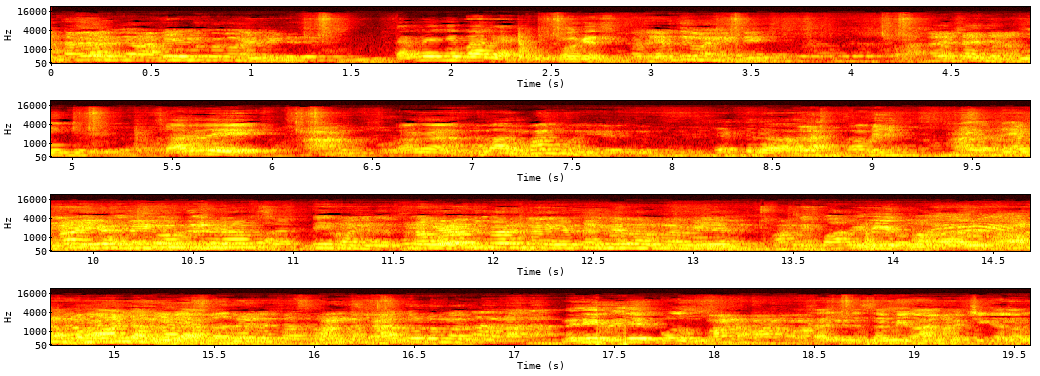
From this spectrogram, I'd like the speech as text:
தலைவர் அப்படியே எடுத்துக்கோங்க. ஓகே சார் எடுத்துக்கலாங்க டி. சாரதி ஆ. வாங்க அண்ணா, எடுத்துட்டு வந்துருங்க. நான் வேறு பேர் இருக்காங்க, எடுத்துட்டு வரலாம் வெளியே. வாங்க. வெளியே போங்க மாட்டாங்க வாங்க. வெளியே வெளியே போதும். சமி வாங்க வச்சுக்கலாம்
